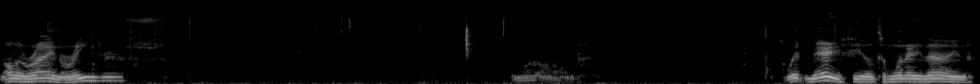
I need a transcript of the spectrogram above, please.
Nolan Ryan Rangers. Come on. Whit Merrifield to 189.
